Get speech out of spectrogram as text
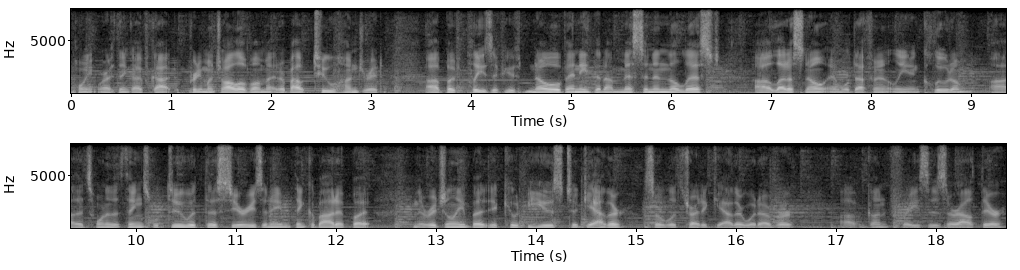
point where I think I've got pretty much all of them at about 200. Uh, but please, if you know of any that I'm missing in the list, uh, let us know and we'll definitely include them. Uh, that's one of the things we'll do with this series. I didn't even think about it, but originally, but it could be used to gather. So let's try to gather whatever uh, gun phrases are out there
